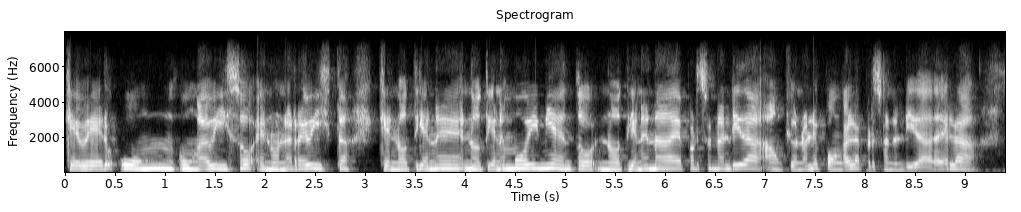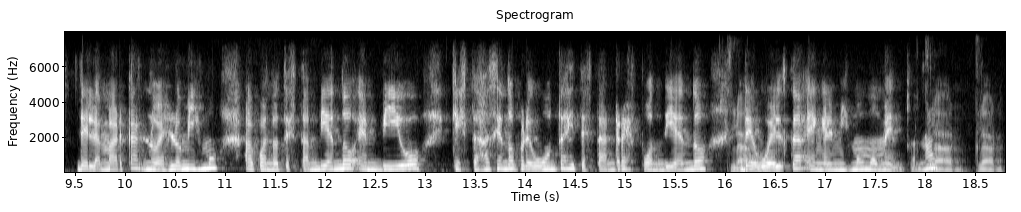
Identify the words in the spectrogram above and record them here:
que ver un, un, aviso en una revista que no tiene, no tiene movimiento, no tiene nada de personalidad, aunque uno le ponga la personalidad de la, de la marca no es lo mismo a cuando te están viendo en vivo, que estás haciendo preguntas y te están respondiendo de vuelta en el mismo momento, ¿no? Claro, claro.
